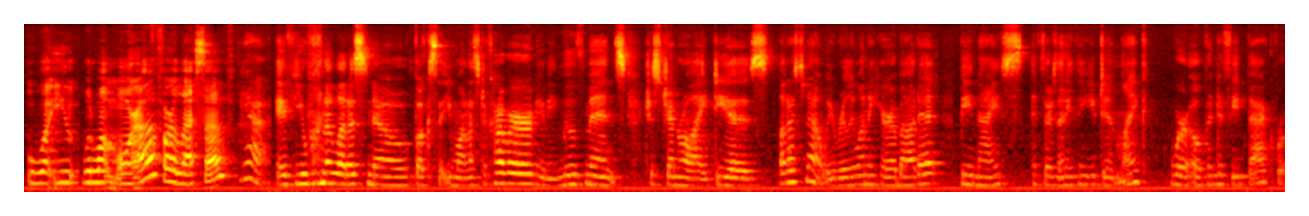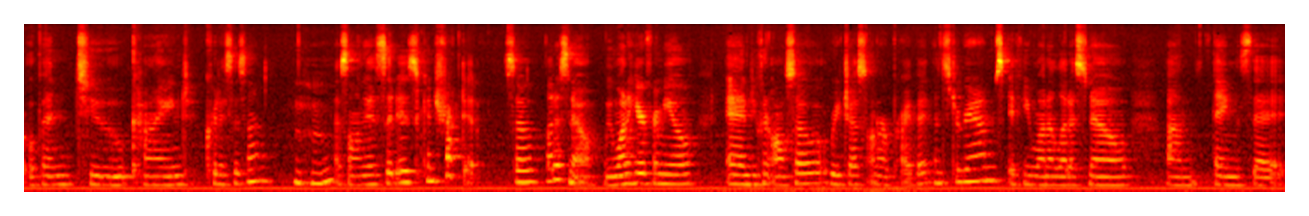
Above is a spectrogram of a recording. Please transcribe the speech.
what you would want more of or less of. Yeah. If you want to let us know books that you want us to cover, maybe movements, just general ideas, let us know. We really want to hear about it. Be nice. If there's anything you didn't like, we're open to feedback. We're open to kind criticism Mm-hmm. as long as it is constructive. So let us know. We want to hear from you. And you can also reach us on our private Instagrams if you want to let us know um, things that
